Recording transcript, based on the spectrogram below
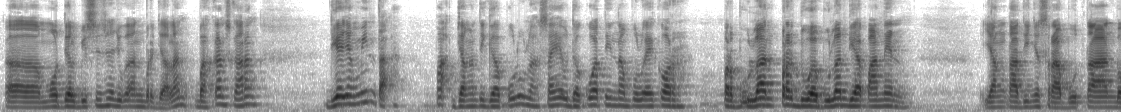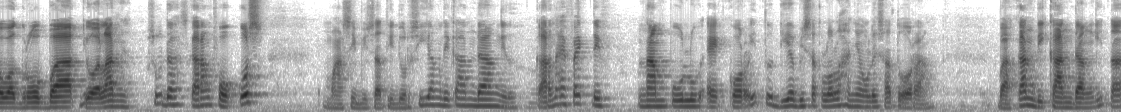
Eh, model bisnisnya juga akan berjalan. Bahkan sekarang dia yang minta. Pak jangan 30 lah, saya udah kuat nih 60 ekor. Per bulan, per dua bulan dia panen. Yang tadinya serabutan, bawa gerobak, jualan. Sudah, sekarang fokus. Masih bisa tidur siang di kandang gitu. Karena efektif. 60 ekor itu dia bisa kelola hanya oleh satu orang. Bahkan di kandang kita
